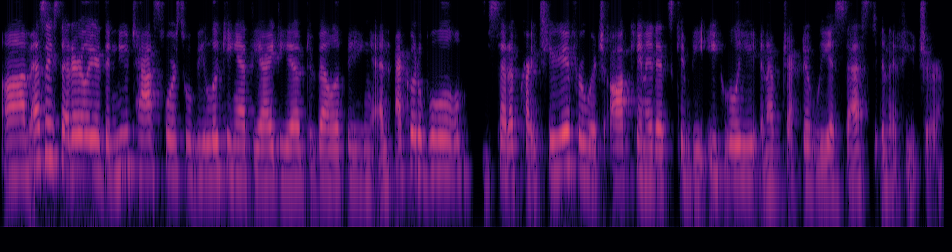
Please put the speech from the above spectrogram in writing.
Um, as I said earlier, the new task force will be looking at the idea of developing an equitable set of criteria for which all candidates can be equally and objectively assessed in the future.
